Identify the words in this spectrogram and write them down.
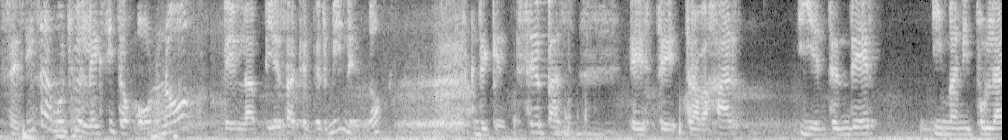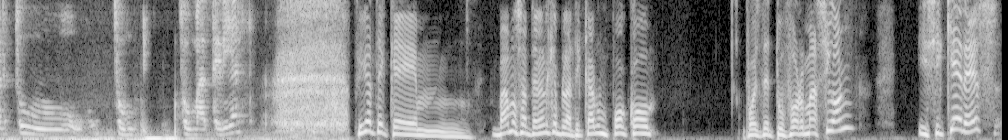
se cifra mucho el éxito o no de la pieza que termines, ¿no? De que sepas este, trabajar y entender y manipular tu, tu, material. Fíjate que mm, vamos a tener que platicar un poco, pues, de tu formación. Y si quieres,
